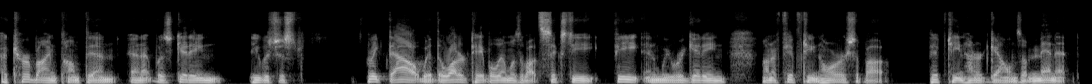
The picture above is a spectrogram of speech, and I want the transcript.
a turbine pump in, and it was getting. He was just freaked out with the water table in was about 60 feet and we were getting on a 15 horse about 1500 gallons a minute.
